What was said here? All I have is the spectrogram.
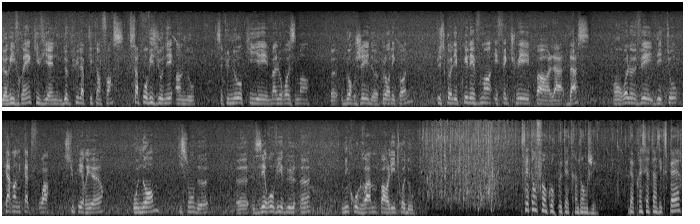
de riverains qui viennent depuis la petite enfance s'approvisionner en eau. C'est une eau qui est malheureusement euh, gorgée de chlordécone, puisque les prélèvements effectués par la DAS ont relevé des taux 44 fois supérieurs aux normes qui sont de euh, 0,1 microgrammes par litre d'eau. Cet enfant court peut-être un danger. D'après certains experts,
